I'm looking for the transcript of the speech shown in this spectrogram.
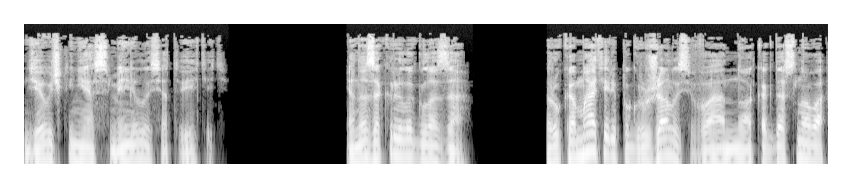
Девочка не осмелилась ответить. Она закрыла глаза. Рука матери погружалась в ванну, а когда снова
